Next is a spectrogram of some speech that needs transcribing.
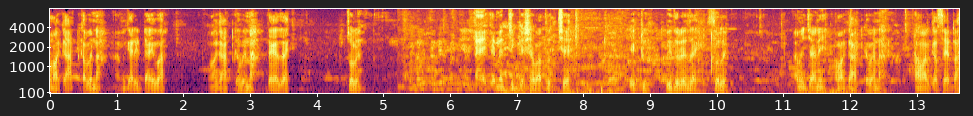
আমাকে আটকাবে না, আমি গাড়ির ড্রাইভার, আমাকে আটকাবে না। দেখা যাক, চলেন। এখানে জিজ্ঞাসাবাদ হচ্ছে, একটু ভিতরে যাই, চলেন। আমি জানি আমাকে আটকাবে না। আমার কাছে একটা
